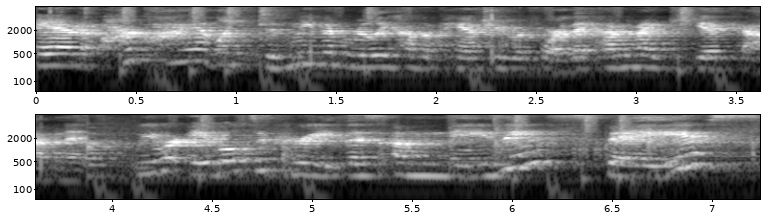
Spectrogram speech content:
And our client like didn't even really have a pantry before. They had an Ikea cabinet. We were able to create this amazing space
